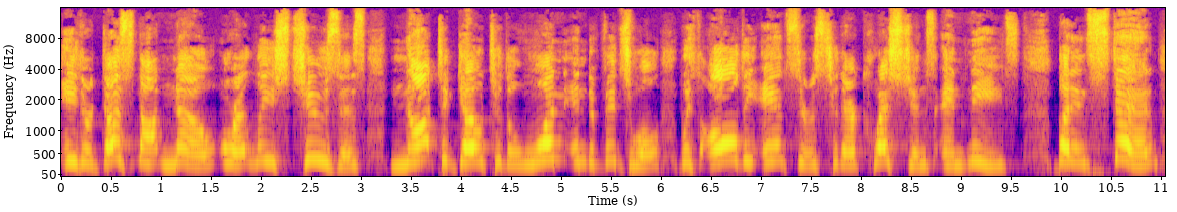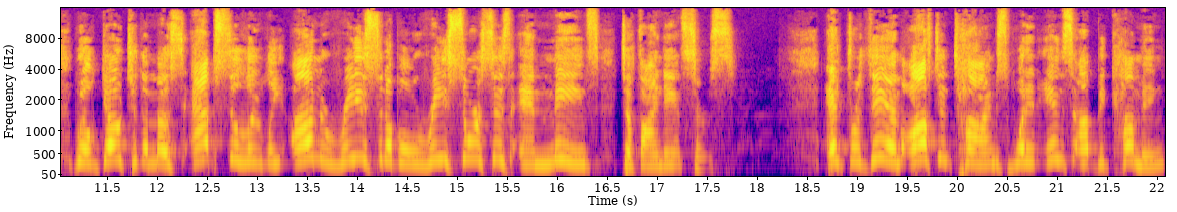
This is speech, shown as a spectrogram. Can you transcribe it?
either does not know or at least chooses not to go to the one individual with all the answers to their questions and needs, but instead will go to the most absolutely unreasonable resources and means to find answers. And for them, oftentimes, what it ends up becoming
